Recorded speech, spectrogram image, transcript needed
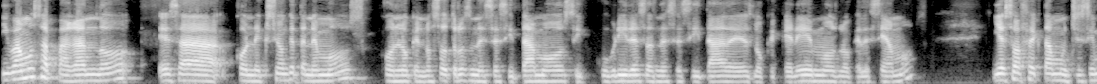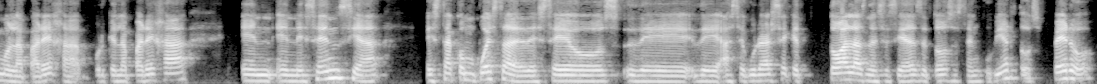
y vamos apagando esa conexión que tenemos con lo que nosotros necesitamos y cubrir esas necesidades, lo que queremos, lo que deseamos. Y eso afecta muchísimo la pareja, porque la pareja en, esencia está compuesta de deseos, de, de asegurarse que todas las necesidades de todos estén cubiertos, pero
